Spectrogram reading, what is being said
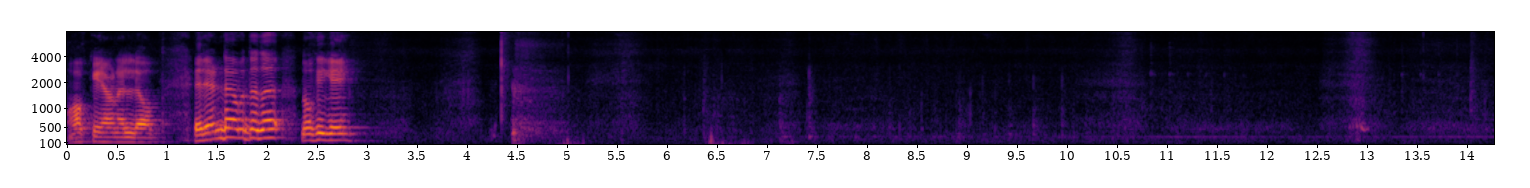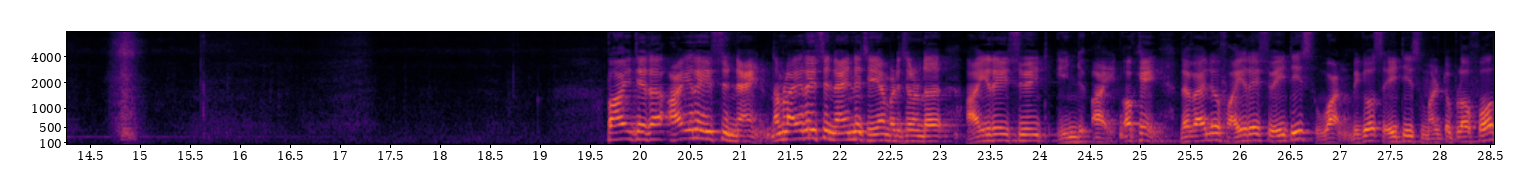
okay ആണല്ലോ. രണ്ടാമത്തേത് നോക്കിക്കേ. ചെയ്ത് ഐ റേസ് ടു നയൻ. നമ്മൾ ഐ റേസ് ടു നയനെ ചെയ്യാൻ പഠിച്ചിട്ടുണ്ട്. I raise to eight into i okay the value of i raise to eight is one because eight is multiple of four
